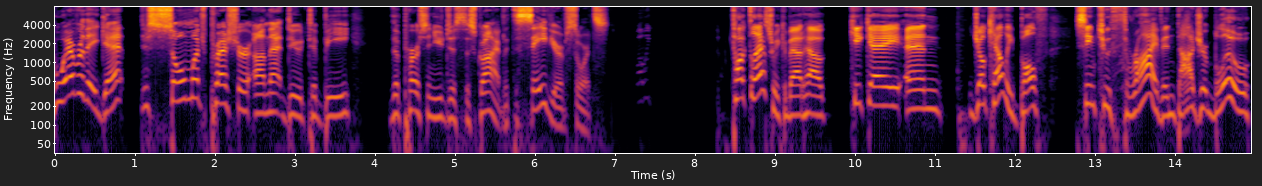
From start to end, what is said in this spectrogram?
Whoever they get, there's so much pressure on that dude to be the person you just described, like the savior of sorts. Well, we talked last week about how Kike and Joe Kelly both seem to thrive in Dodger blue.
